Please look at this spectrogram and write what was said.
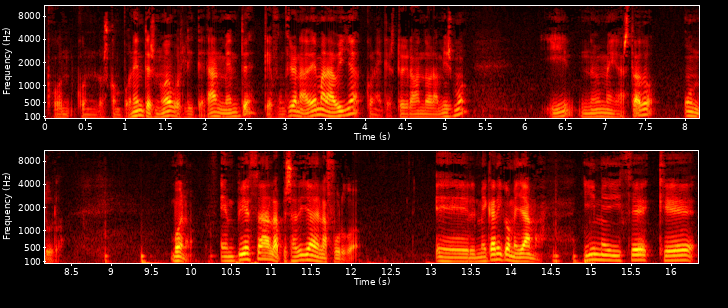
con, los componentes nuevos, literalmente, que funciona de maravilla, con el que estoy grabando ahora mismo, y no me he gastado un duro. Bueno, empieza la pesadilla de la furgo. El mecánico me llama y me dice que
